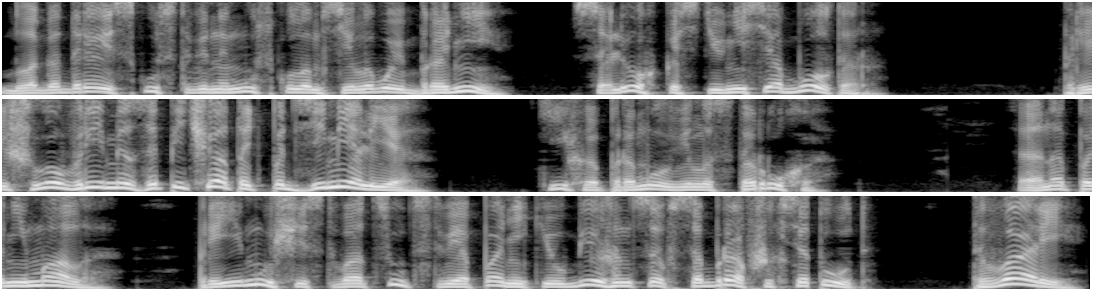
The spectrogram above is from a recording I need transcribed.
благодаря искусственным мускулам силовой брони, с легкостью неся болтер. «Пришло время запечатать подземелье!» — тихо промолвила старуха. Она понимала преимущество отсутствия паники у беженцев, собравшихся тут. Твари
